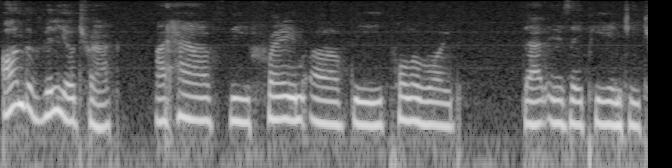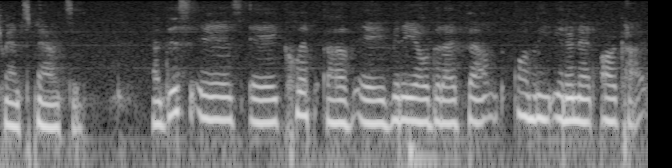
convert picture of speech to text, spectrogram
On the video track, I have the frame of the Polaroid that is a PNG transparency. And this is a clip of a video that I found on the Internet Archive.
